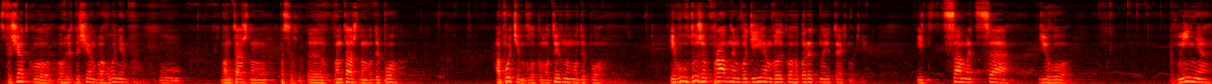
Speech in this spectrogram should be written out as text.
Спочатку оглядачем вагонів у вантажному, е, вантажному депо, а потім в локомотивному депо. І був дуже вправним водієм великогабаритної техніки. І саме це його вміння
